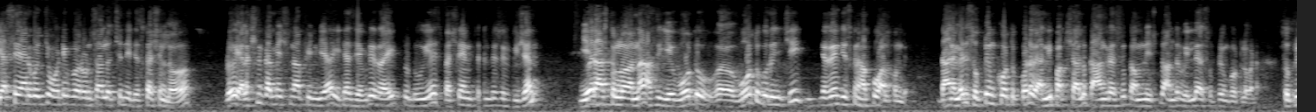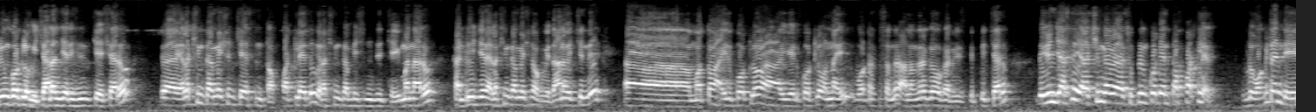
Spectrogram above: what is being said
SIR గురించి ఒకటి రెండు సార్లు వచ్చింది డిస్కషన్లో. ఇప్పుడు election commission of India it has every right to do a special investigation ఏ రాష్ట్రంలో అన్నా అసలు ఏ ఓటు ఓటు గురించి నిర్ణయం తీసుకునే హక్కు వాళ్ళకుంది. దాని మీద సుప్రీం కోర్టుకు కూడా అన్ని పక్షాలు కాంగ్రెస్ కమ్యూనిస్టులు అందరూ వెళ్ళారు సుప్రీం కోర్టులో కూడా. సుప్రీం కోర్టులో చేసి- చేశారు. ఎలక్షన్ కమిషన్ చేస్తుంది తప్పట్లేదు. ఎలక్షన్ కమిషన్ చేయమన్నారు. కంటిన్యూ చేసిన ఎలక్షన్ కమిషన్ ఒక విధానం ఇచ్చింది. మొత్తం ఐదు కోట్లు ఏడు కోట్లు ఉన్నాయి. ఓటర్స్ అందరూ వాళ్ళందరికీ ఒక రిసిప్ట్ రివిజన్ చేస్తే ఎలక్షన్ సుప్రీం కోర్టు ఏం తప్పట్లేదు. ఇప్పుడు ఒకటండి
